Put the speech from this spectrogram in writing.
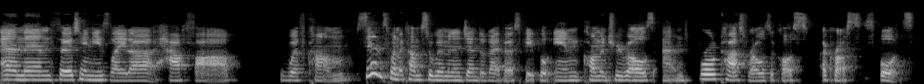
and then 13 years later how far we've come since when it comes to women and gender diverse people in commentary roles and broadcast roles across across sports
